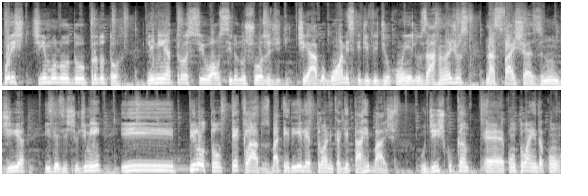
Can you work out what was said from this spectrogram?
por estímulo do produtor. Liminha trouxe o auxílio luxuoso de Tiago Gomes, que dividiu com ele os arranjos nas faixas Num Dia e Desistiu de Mim, e pilotou teclados, bateria eletrônica, guitarra e baixo. O disco é, contou ainda com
